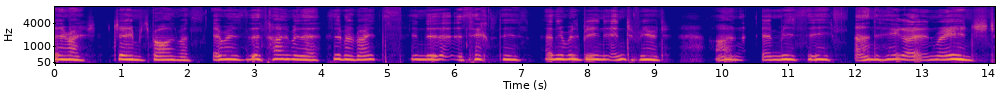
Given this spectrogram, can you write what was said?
playwright James Baldwin. It was the time of the civil rights in the 60s, and he was being interviewed on NBC, and he got enraged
